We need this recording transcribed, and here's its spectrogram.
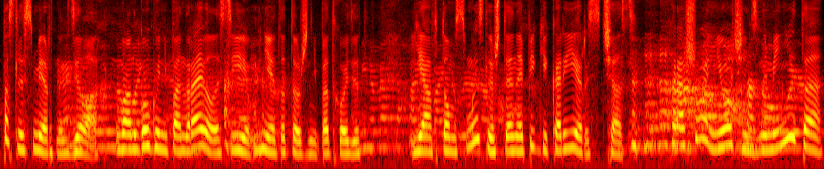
послесмертных делах. Ван Гогу не понравилось, и мне это тоже не подходит. Я в том смысле, что я на пике карьеры сейчас. Хорошо, не очень знаменита,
